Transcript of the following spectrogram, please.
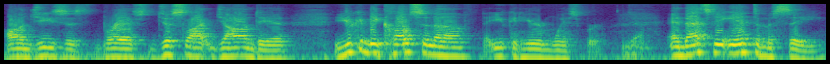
on Jesus' breast just like John did. You can be close enough that you can hear him whisper. Yeah. And that's the intimacy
